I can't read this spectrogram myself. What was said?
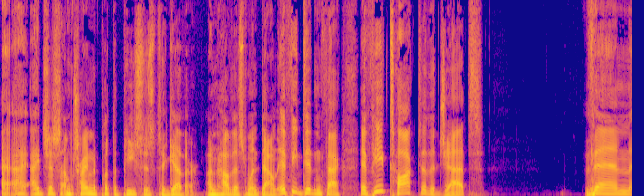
I, I I just I'm trying to put the pieces together on how this went down. If he did in fact if he talked to the Jets, then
